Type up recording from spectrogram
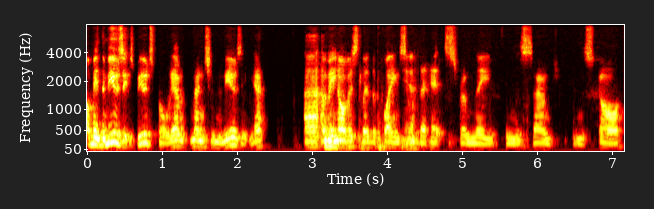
I mean, the music's beautiful. We haven't mentioned the music yet. Uh, I, I mean, mean, obviously they're playing some yeah. of the hits from the from the sound from the score.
